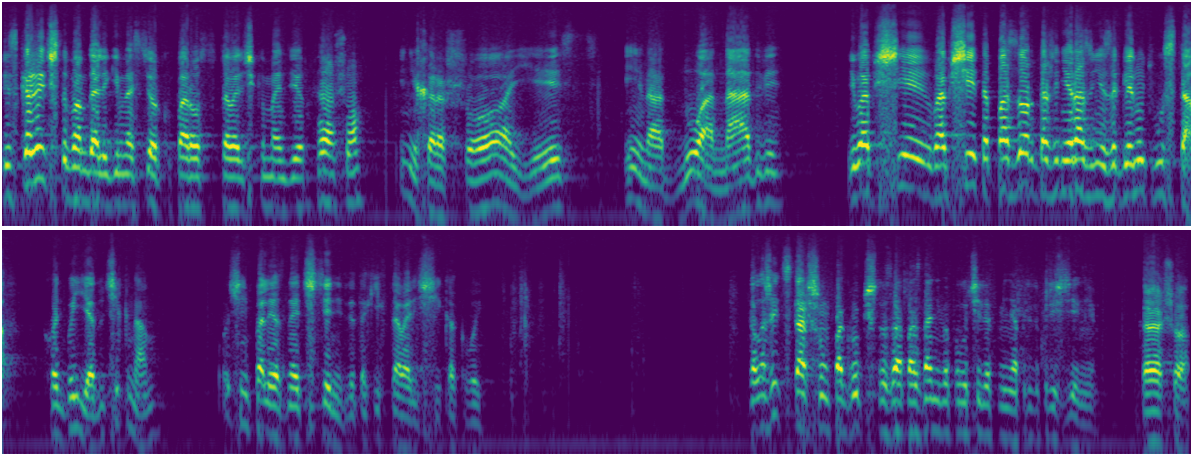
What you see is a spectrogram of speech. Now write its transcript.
И скажите, чтобы вам дали гимнастерку по росту, товарищ командир. Хорошо. И не хорошо, а есть. И не на одну, а на две. И вообще, вообще это позор даже ни разу не заглянуть в устав. Хоть бы едучи к нам. Очень полезное чтение для таких товарищей, как вы. Доложите старшему по группе, что за опоздание вы получили от меня предупреждение. Хорошо,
